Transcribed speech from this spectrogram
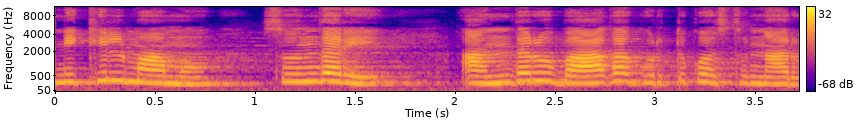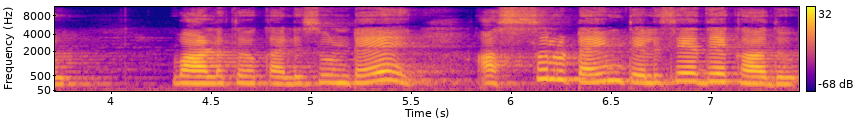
నిఖిల్ మాము సుందరి అందరూ బాగా గుర్తుకొస్తున్నారు. వాళ్ళతో కలిసి ఉంటే అస్సలు టైం తెలిసేదే కాదు.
